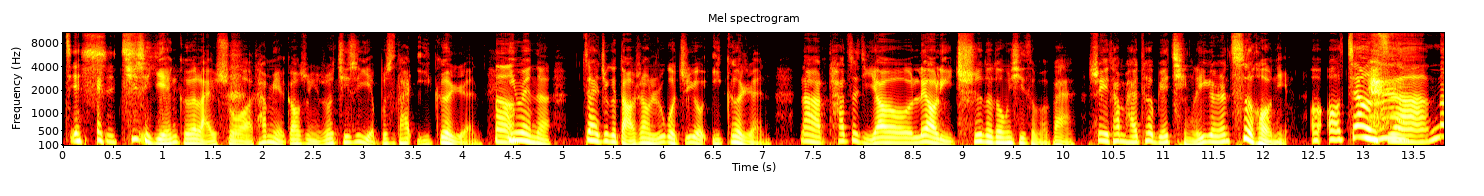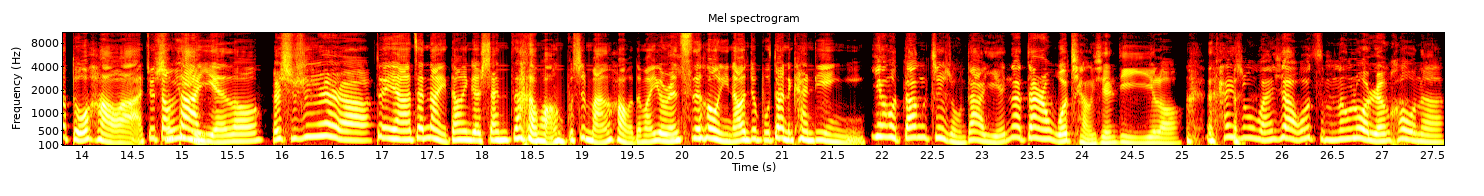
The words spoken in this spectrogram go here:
件事。其实严格来说啊，他们也告诉你说，其实也不是他一个人，因为呢，在这个岛上如果只有一个人，那他自己要料理吃的东西怎么办？所以他们还特别请了一个人伺候你。哦哦，这样子啊，那多好啊，就当大爷喽。哎，是是是啊，对呀、在那里当一个山大王，不是蛮好的吗？有人伺候你，然后就不断的看电影。要当这种大爷，那当然我抢先第一喽。开什么玩笑？我怎么能落人后呢？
